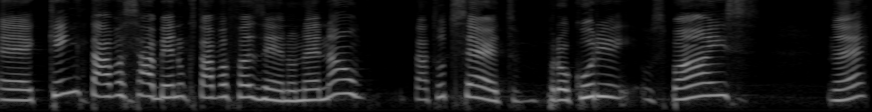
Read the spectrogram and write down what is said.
é, quem estava sabendo o que estava fazendo, né? Não, tá tudo certo, procure os pães, né?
